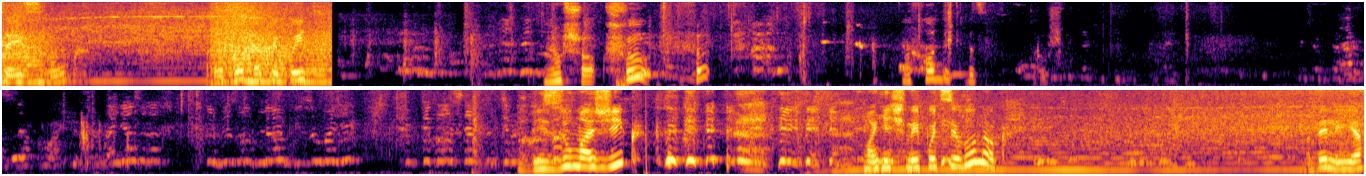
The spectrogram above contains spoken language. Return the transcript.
цей звук? Робота кипить. Ну що, фу, фу. Виходить без трошки. А я зараз де Лія?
